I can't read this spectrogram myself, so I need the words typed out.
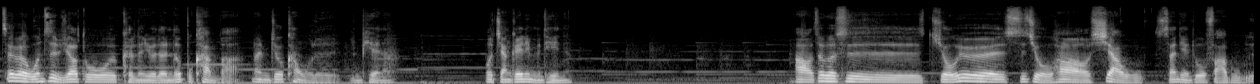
这个文字比较多，可能有的人都不看吧。那你就看我的影片啊，我讲给你们听。好，这个是九月十九号下午三点多发布的，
